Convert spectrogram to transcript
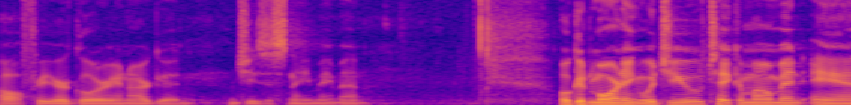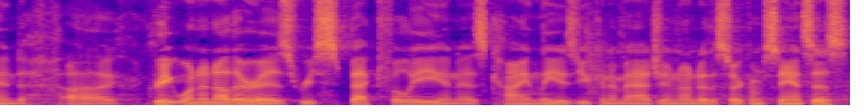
all for your glory and our good. In Jesus' name, amen. Well, good morning. Would you take a moment and uh, greet one another as respectfully and as kindly as you can imagine under the circumstances?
